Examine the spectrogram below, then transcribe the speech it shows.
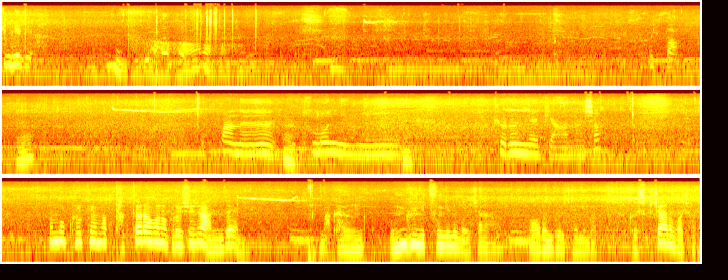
비밀이야. 뭐야? 오빠. 응? 오빠는 응. 부모님이 결혼 얘기 안 하셔? 뭐 그렇게 막 닥달하거나 그러시지 않는데, 막 은, 은근히 풍기는 거 있잖아. 어른들 괜히 막그 숙제하는 것처럼.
